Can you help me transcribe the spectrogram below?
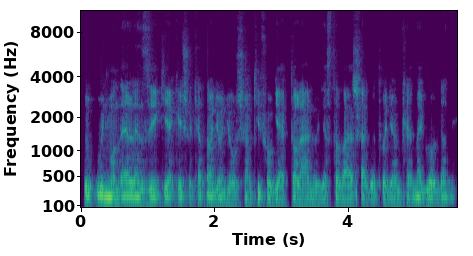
úgymond ellenzékiek, és hogy hát nagyon gyorsan ki fogják találni, hogy ezt a válságot hogyan kell megoldani.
